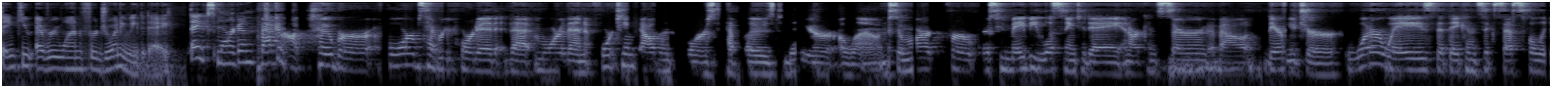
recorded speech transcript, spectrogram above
thank you everyone for joining me today. Thanks, Morgan. Back in October, Forbes had reported that more than 14,000 stores have closed this year alone. So, Mark, for those who may be listening today and are concerned about their future, what are ways that they can successfully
